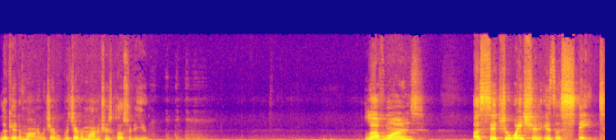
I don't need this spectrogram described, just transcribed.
Look at the monitor, whichever, whichever monitor is closer to you. Loved ones, a situation is a state.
